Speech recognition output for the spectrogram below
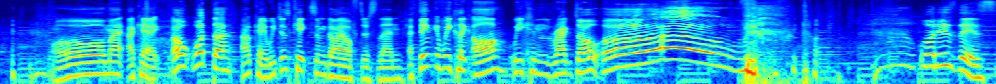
oh my. Okay. Oh, what the? Okay, we just kicked some guy off just then. I think if we click R, we can ragdoll. Oh! what is this?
